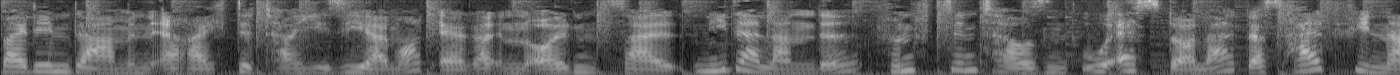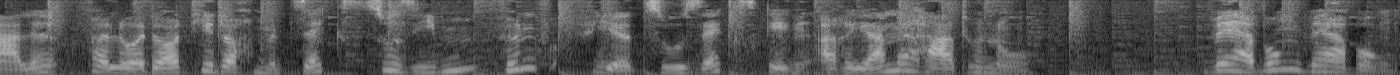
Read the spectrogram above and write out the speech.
Bei den Damen erreichte Taisia Morderger in Oldenzaal, Niederlande, 15.000 US-Dollar das Halbfinale, verlor dort jedoch mit 6 zu 7, 5, 4 zu 6 gegen Ariane Hartono. Werbung Werbung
